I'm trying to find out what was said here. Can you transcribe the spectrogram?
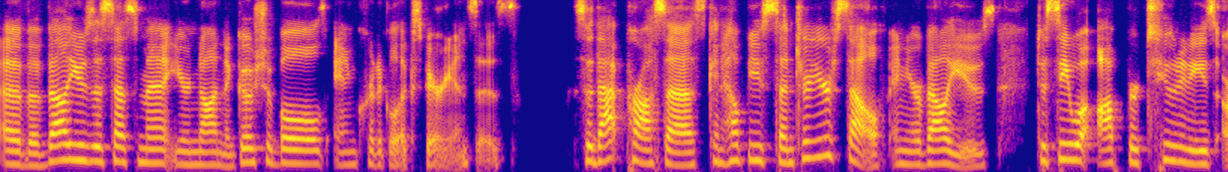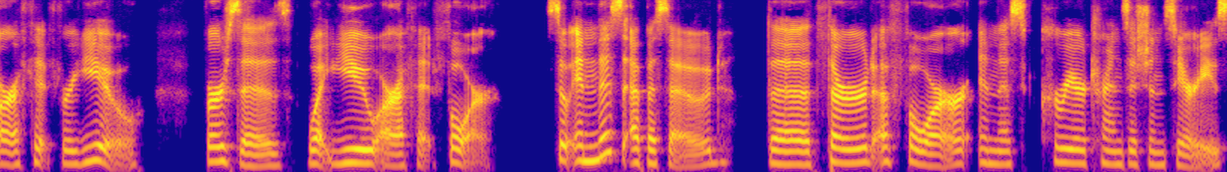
of a values assessment, your non negotiables, and critical experiences. So that process can help you center yourself and your values to see what opportunities are a fit for you versus what you are a fit for. So, in this episode, the third of four in this career transition series,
